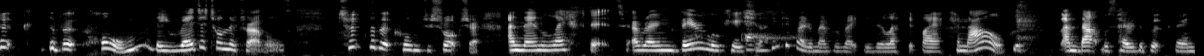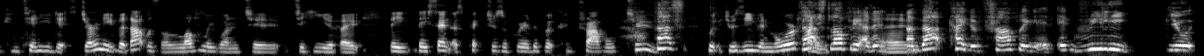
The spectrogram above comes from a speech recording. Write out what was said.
took the book home, they read it on their travels. Took the book home to Shropshire and then left it around their location. I think, if I remember rightly, they left it by a canal Yeah. and that was how the book then continued its journey. But that was a lovely one to to hear about. They they sent us pictures of where the book had travelled to, That's which was even more funny. that's lovely, and it, Um, and that kind of traveling, it, it really you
